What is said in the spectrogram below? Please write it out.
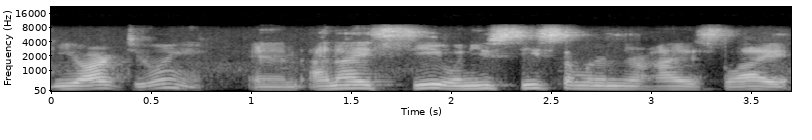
we are doing it. And and i see when you see someone in their highest light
